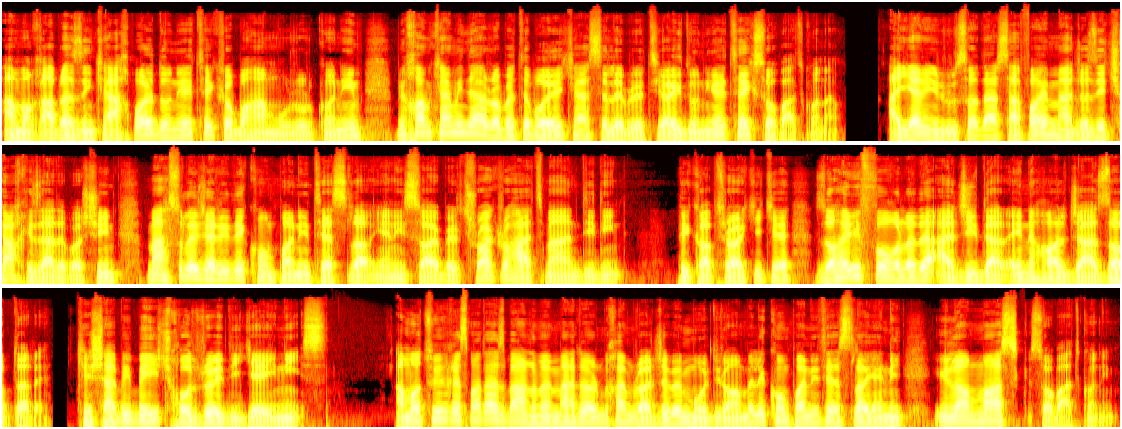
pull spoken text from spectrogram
اما قبل از اینکه اخبار دنیای tech رو با هم مرور کنیم می‌خوام کمی در رابطه با یکی از سلبریتی های دنیای tech صحبت کنم. اگر این روزها در صفحه مجازی چرخی زده باشین محصول جدید کمپانی تسلا یعنی Cybertruck رو حتما دیدین. pickup truck ی که ظاهری فوقالعاده عجیب در عین حال جذاب داره که شبیه به هیچ خودروی دیگه ای نیست. اما تو این قسمت از برنامه مدار می‌خوایم راجع به مدیر عامل کمپانی تسلا یعنی ایلان ماسک صحبت کنیم.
